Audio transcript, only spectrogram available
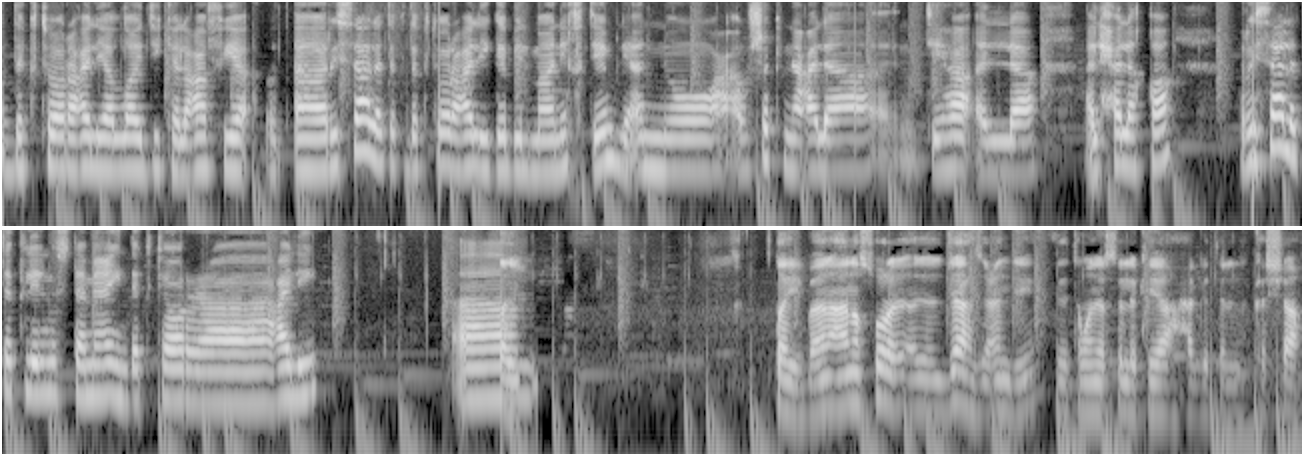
دكتور علي الله يديك العافية. آه رسالتك دكتور علي قبل ما نختم لأنه أوشكنا على انتهاء الحلقة. رسالتك للمستمعين دكتور آه علي. آه طيب. طيب أنا أنا الصورة جاهزة عندي إذا تبغاني أرسل لك إياها حقت الكشاف.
